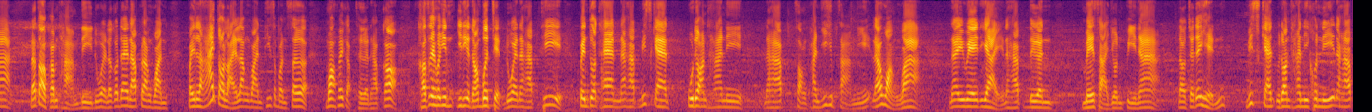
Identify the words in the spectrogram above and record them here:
มากๆ และตอบคำถามดีด้วย แล้วก็ได้รับรางวัลไปหลายต่อหลายรางวัลที่สปอนเซอร์มอบให้กับเธอนะครับ ก็ขอแสดงความยินดีกับน้องเบอร์เจ็ดด้วยนะครับ ที่เป็นตัวแทนนะครับมิสแกนอุดรธานีนะครับ 2023 นี้ แล้วหวังว่าในเวทใหญ่นะครับ เดือนเมษายนปีหน้า เราจะได้เห็น มิสแกนอุดรธานีคนนี้นะครับ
